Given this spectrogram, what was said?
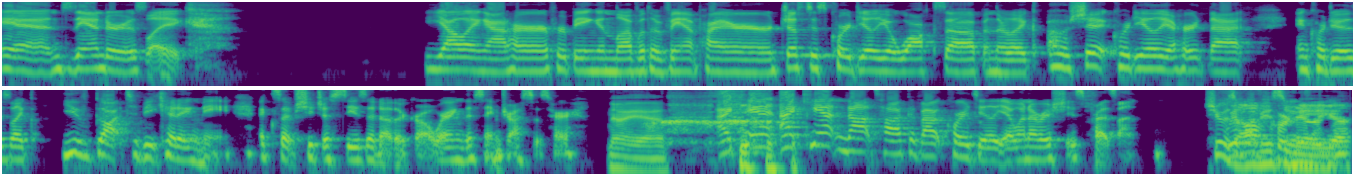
and Xander is like yelling at her for being in love with a vampire just as Cordelia walks up and they're like, oh shit, Cordelia heard that. And Cordelia's like, you've got to be kidding me. Except she just sees another girl wearing the same dress as her. No, yeah, I can't I can't not talk about Cordelia whenever she's present. she was We obviously Cordelia.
